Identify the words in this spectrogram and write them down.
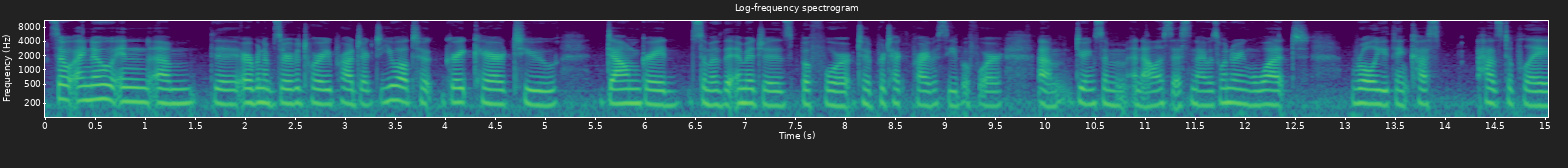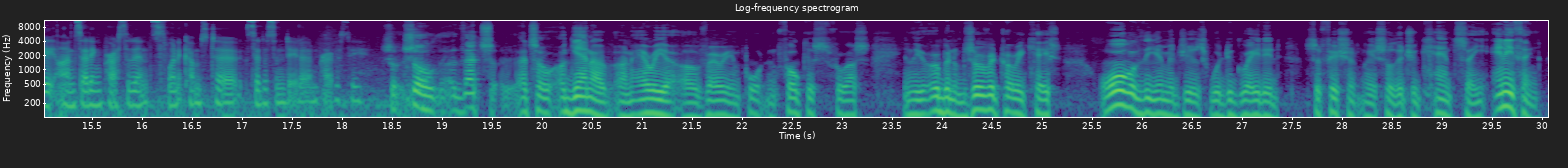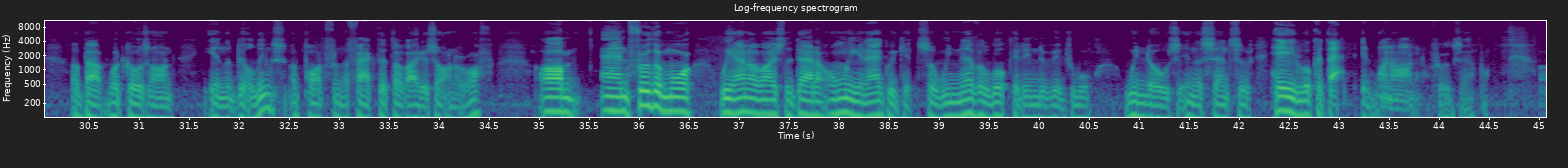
So I know in um, the Urban Observatory project, you all took great care to downgrade some of the images before to protect privacy before um, doing some analysis. And I was wondering what role you think CUSP has to play on setting precedents when it comes to citizen data and privacy. So, so that's, that's a, again a, an area of very important focus for us. In the Urban Observatory case, all of the images were degraded sufficiently so that you can't say anything about what goes on in the buildings, apart from the fact that the light is on or off. Um, and furthermore, we analyze the data only in aggregate, so we never look at individual windows in the sense of, hey, look at that, it went on, for example.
